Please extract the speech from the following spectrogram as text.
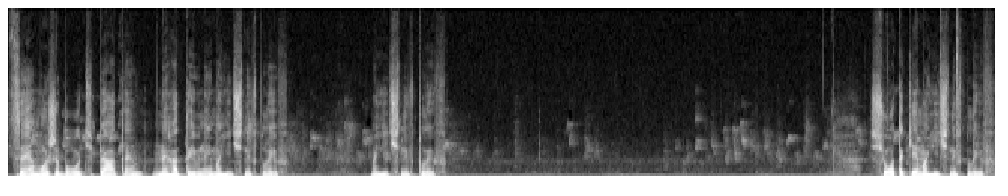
Це може бути п'яте негативний магічний вплив. Магічний вплив. Що таке магічний вплив?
